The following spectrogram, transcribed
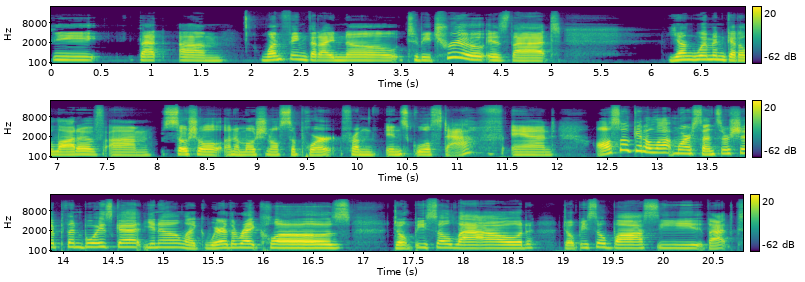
the that um one thing that I know to be true is that young women get a lot of um, social and emotional support from in school staff and also get a lot more censorship than boys get you know like wear the right clothes don't be so loud don't be so bossy that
